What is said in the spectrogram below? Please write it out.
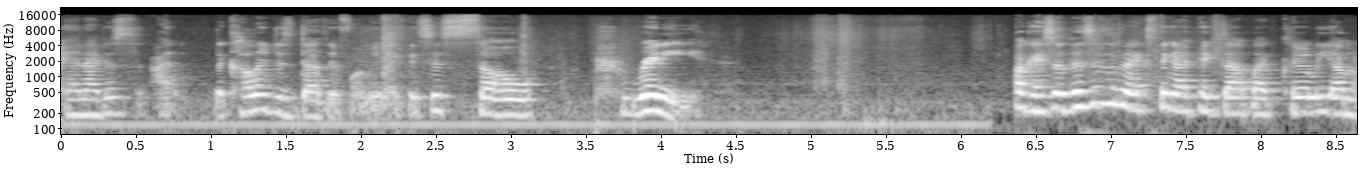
And I just, I, the color just does it for me. Like this is so pretty. Okay, so this is the next thing I picked up. Like, clearly I'm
